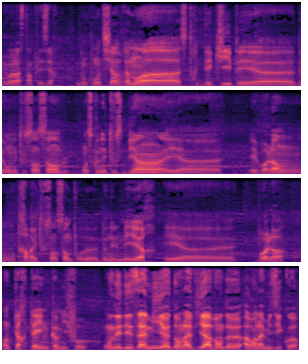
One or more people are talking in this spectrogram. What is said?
Et voilà, c'est un plaisir. Donc on tient vraiment à ce truc d'équipe et euh, de, on est tous ensemble, on se connaît tous bien et, euh, et voilà, on travaille tous ensemble pour donner le meilleur et euh, voilà, entertain comme il faut. On est des amis dans la vie avant, de, avant la musique quoi.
